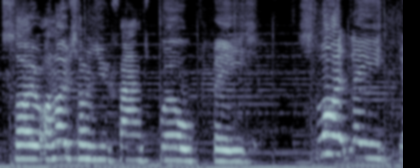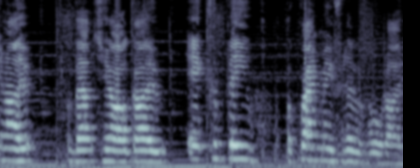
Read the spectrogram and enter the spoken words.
so I know some of you fans will be slightly, you know, about Thiago. It could be a great move for Liverpool though.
